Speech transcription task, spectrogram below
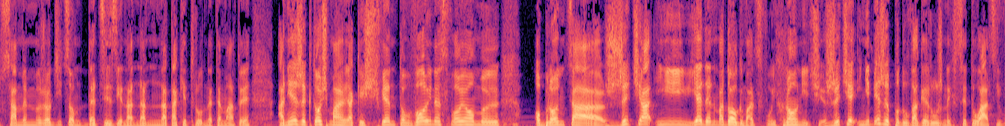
samym rodzicom decyzję na, na, na, takie trudne tematy, a nie, że ktoś ma jakąś świętą wojnę swoją, y, obrońca życia i jeden ma dogmat swój, chronić życie i nie bierze pod uwagę różnych sytuacji.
